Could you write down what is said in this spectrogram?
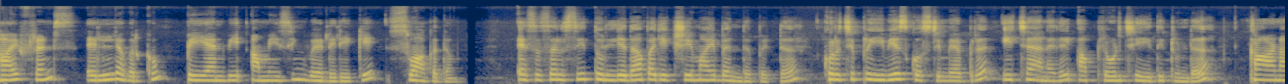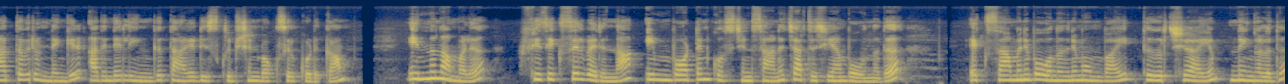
ഹായ് ഫ്രണ്ട്സ് എല്ലാവർക്കും പി ആൻഡ് വി അമേസിംഗ് വേൾഡിലേക്ക് സ്വാഗതം. എസ് എസ് എൽ സി തുല്യതാ പരീക്ഷയുമായി ബന്ധപ്പെട്ട് കുറച്ച് പ്രീവിയസ് ക്വസ്റ്റ്യൻ പേപ്പർ ഈ ചാനലിൽ അപ്ലോഡ് ചെയ്തിട്ടുണ്ട്. കാണാത്തവരുണ്ടെങ്കിൽ അതിന്റെ ലിങ്ക് താഴെ ഡിസ്ക്രിപ്ഷൻ ബോക്സിൽ കൊടുക്കാം. ഇന്ന് നമ്മൾ ഫിസിക്സിൽ വരുന്ന ഇമ്പോർട്ടന്റ് ക്വസ്റ്റ്യൻസ് ആണ് ചർച്ച ചെയ്യാൻ പോകുന്നത്. എക്സാമിന് പോകുന്നതിന് മുമ്പായി തീർച്ചയായും നിങ്ങളിത്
